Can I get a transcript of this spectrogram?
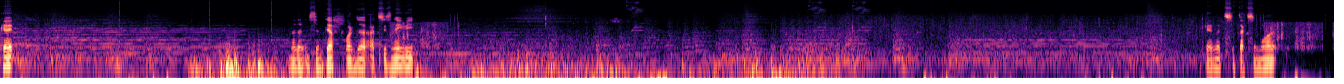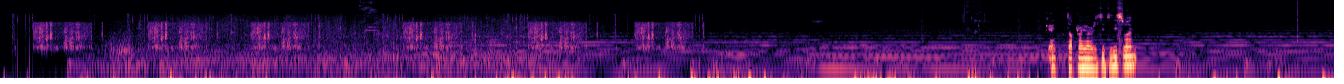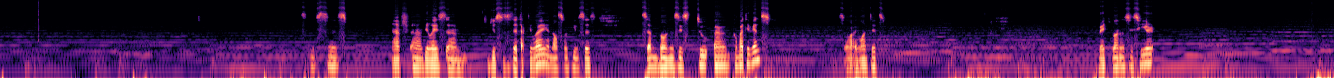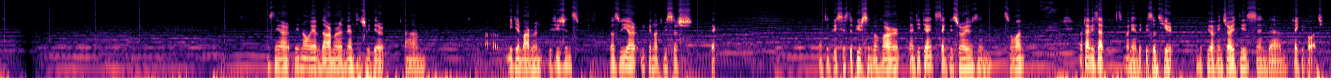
Okay. Another instant death for the Axis Navy. Okay, let's attack some more. Okay, top priority to this one. Have uh, delays um, reduces the attack delay and also gives us some bonuses to um, combat events. So I want it. Great bonuses here. They are they now have the armor advantage with their um, medium armor divisions. because we are we cannot research tech. That increases the piercing of our anti-tanks, tank destroyers and so on. Our time is up, I'm gonna end the episode here. I hope you have enjoyed this and um, thank you for watching.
